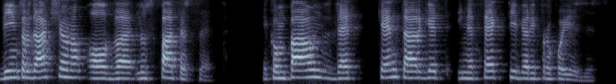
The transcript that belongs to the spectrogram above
the introduction of uh, luspatercept, a compound that can target ineffective erythropoiesis.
